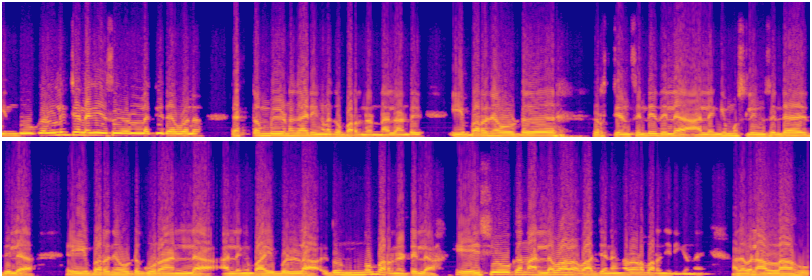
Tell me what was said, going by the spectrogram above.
ഹിന്ദുക്കളിൽ ചില കേസുകളിലൊക്കെ ഇതേപോലെ രക്തം വീണ കാര്യങ്ങളൊക്കെ പറഞ്ഞിട്ടുണ്ട്. അല്ലാണ്ട് ഈ പറഞ്ഞ കൂട്ട് ക്രിസ്ത്യൻസിന്റെ ഇതില്ല അല്ലെങ്കിൽ മുസ്ലിംസിന്റെ ഇതില്ല ഈ പറഞ്ഞ കൂട്ട് ഖുറാനില്ല അല്ലെങ്കിൽ ബൈബിളില ഇതൊന്നും പറഞ്ഞിട്ടില്ല. യേശു ഒക്കെ നല്ല വചനങ്ങളാണ് പറഞ്ഞിരിക്കുന്നത് അതേപോലെ അള്ളാഹു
